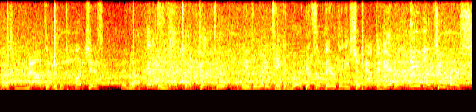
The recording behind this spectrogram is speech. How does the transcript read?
That's mounted with punches. And, not, oh, and a stop to the gut, too. And he's already taken more hits up there than he should have to handle. Able to reverse.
